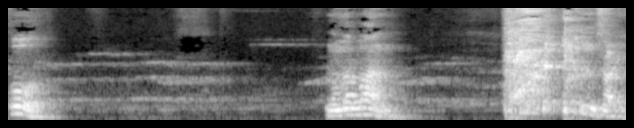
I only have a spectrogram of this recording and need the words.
four. Number one. Sorry.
